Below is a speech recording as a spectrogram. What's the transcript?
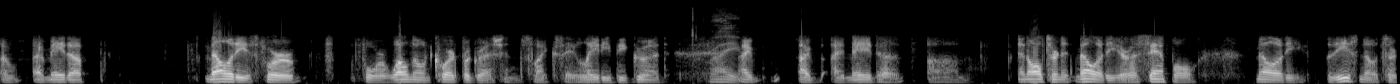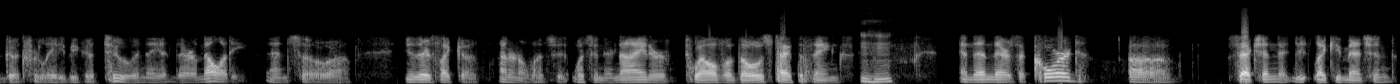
I, I made up melodies for for well-known chord progressions, like say "Lady Be Good." Right. I I, I made a um, an alternate melody or a sample melody. These notes are good for "Lady Be Good" too, and they they're a melody. And so uh, you know, there's like a I don't know what's it, what's in there nine or twelve of those type of things. Mm-hmm. And then there's a chord uh, section that, like you mentioned,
